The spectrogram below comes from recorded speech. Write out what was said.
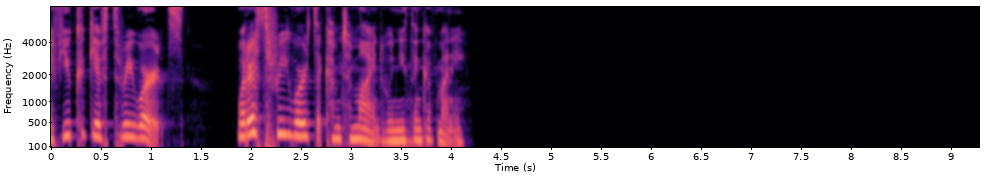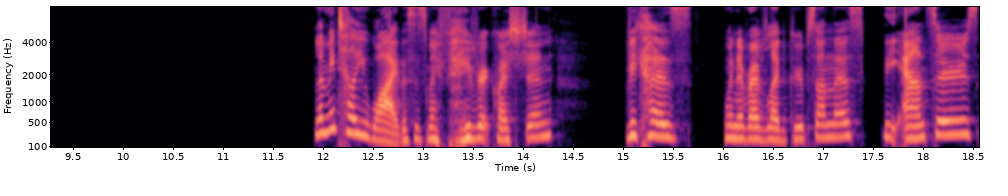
If you could give three words, what are three words that come to mind when you think of money? Let me tell you why this is my favorite question. Because whenever I've led groups on this, the answers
